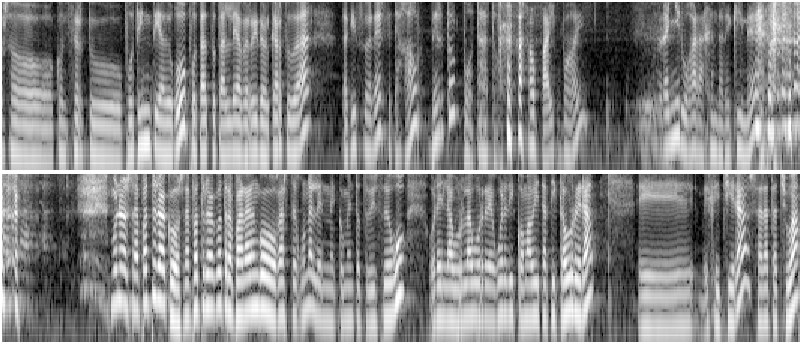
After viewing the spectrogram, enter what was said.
oso kontzertu potentia dugu, potato taldea berriro elkartu da, dakizuen ez, eta gaur berton potato. Hau bai. Bai. Orain hiru gara agendarekin, eh? bueno, zapaturako, zapaturako traparango gazteguna lehen komentatu bizuegu, orain labur-labur eguerdiko amabitatik aurrera, e, jeitxiera, zaratatxua,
